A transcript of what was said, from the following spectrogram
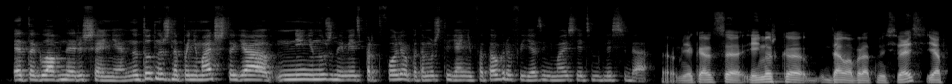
— это главное решение. Но тут нужно понимать, что я... мне не нужно иметь портфолио, потому что я не фотограф, и я занимаюсь этим для себя. Э, мне кажется, я немножко дам обратную связь. Я, в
